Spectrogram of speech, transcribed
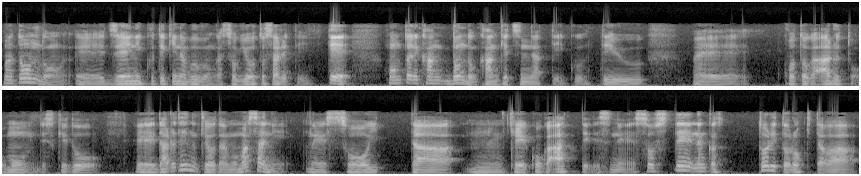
まあ、どんどん、えー、贅肉的な部分がそぎ落とされていって、本当にかんどんどん簡潔になっていくっていう、えー、ことがあると思うんですけど、えー、ダルデンヌ兄弟もまさに、えー、そういった、うん、傾向があってですね、そしてなんかトリとロキタは、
